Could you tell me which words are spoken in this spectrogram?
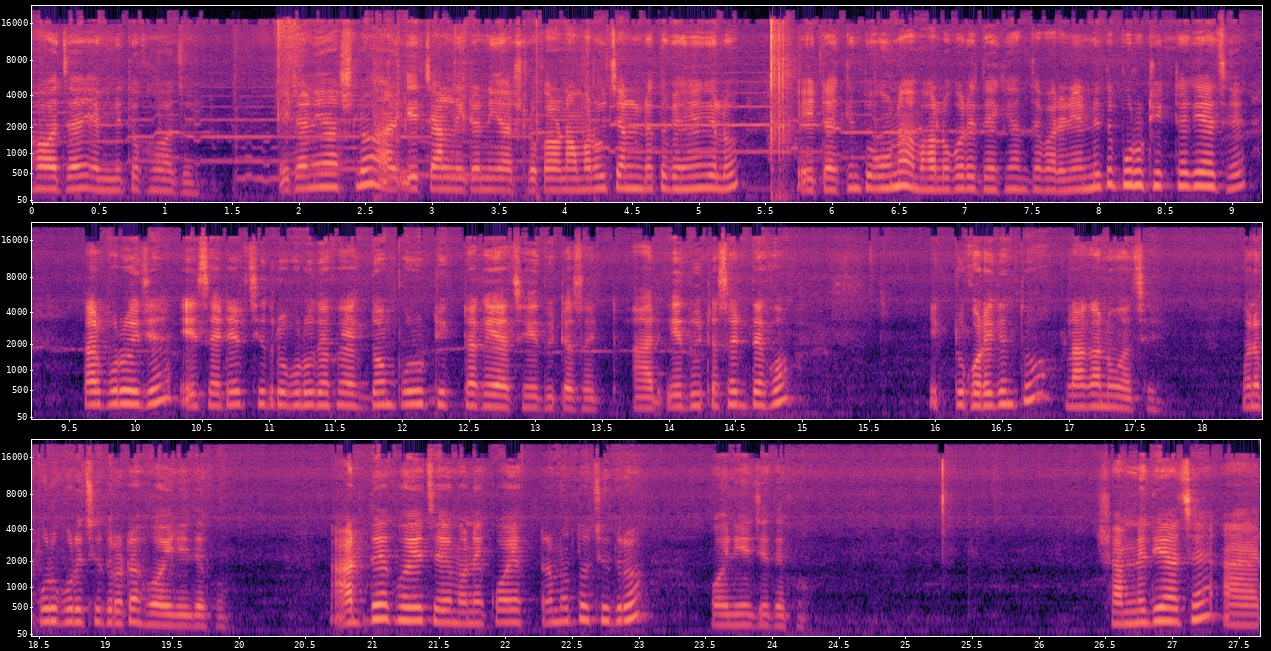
খাওয়া যায়, এমনিতেও খাওয়া যায়। এটা নিয়ে আসলো আর এই চালনিটা নিয়ে আসলো, কারণ আমার ওই চালনিটা তো ভেঙে গেল। এটা কিন্তু ও না ভালো করে দেখে আনতে পারেনি। এমনিতে পুরো ঠিকঠাকই আছে তারপর ওই যে এই সাইডের ছিদ্রগুলো দেখো একদম পুরো ঠিকঠাকই আছে এই দুইটা সাইড আর এই দুইটা সাইড দেখো, একটু করে কিন্তু লাগানো আছে। মানে পুরোপুরি ছিদ্রটা হয়নি দেখো। অর্ধেক হয়েছে মানে কয়েকটার মতো ছিদ্র হয়নি যে দেখো। সামনে দিয়ে আছে আর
